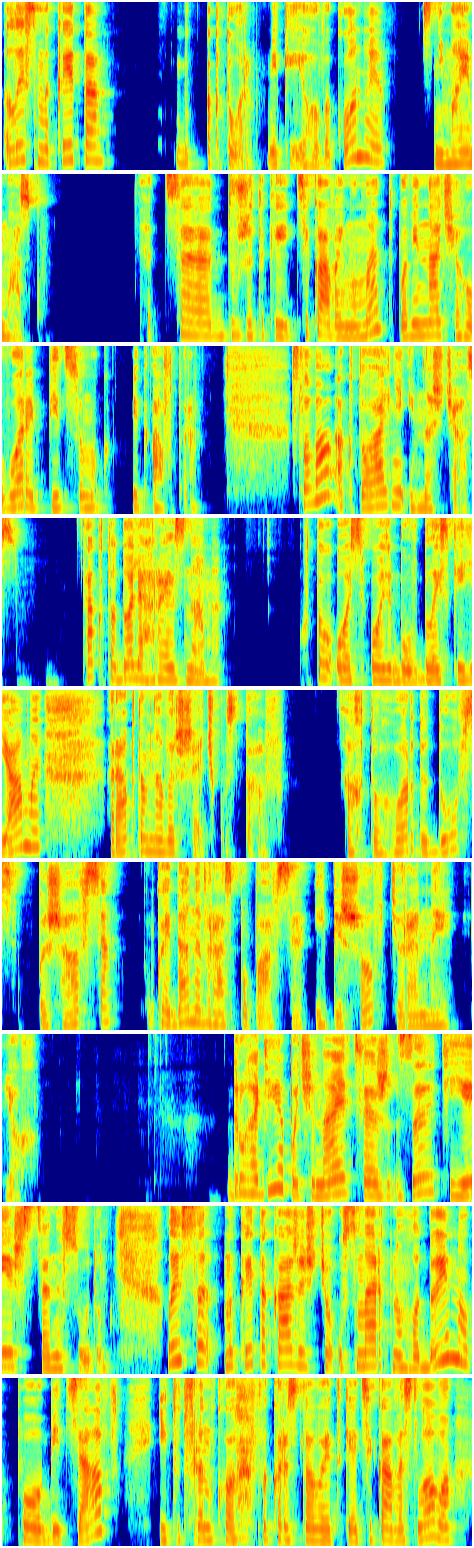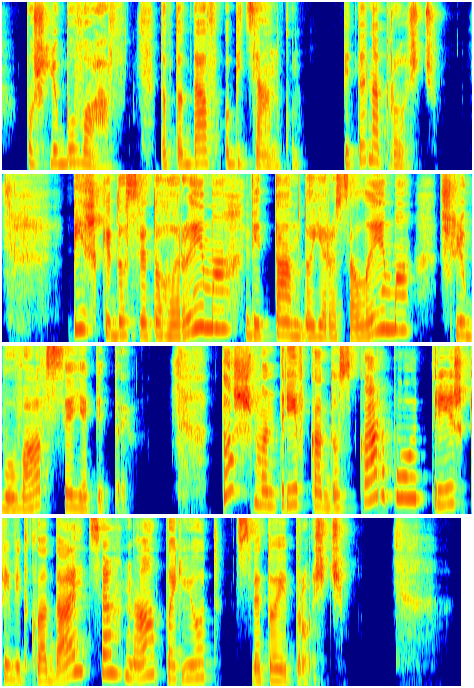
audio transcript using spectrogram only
Лис Микита, актор, який його виконує, знімає маску. Це дуже такий цікавий момент, бо він наче говорить підсумок від автора. Слова актуальні і в наш час. Так то доля грає з нами. Хто ось ось був близький ями, раптом на вершечку став, а хто гордо дувсь, пишався, у кайдани враз попався і пішов тюремний льох. Друга дія починається з тієї ж сцени суду. Лиса Микита каже, що у смертну годину пообіцяв, і тут Франко використовує таке цікаве слово пошлюбував, тобто дав обіцянку піти на прощу. Пішки до Святого Рима, відтам до Єрусалима, шлюбувався я піти. Тож мандрівка до скарбу трішки відкладається на період святої прощі.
